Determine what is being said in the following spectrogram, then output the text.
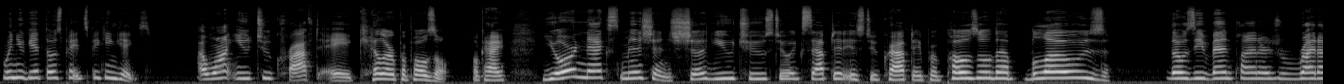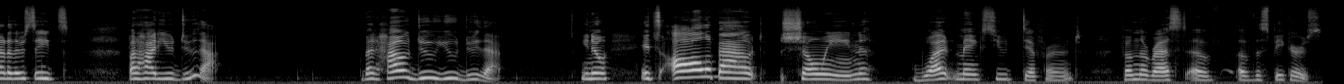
when you get those paid speaking gigs. I want you to craft a killer proposal. Okay. Your next mission, should you choose to accept it, is to craft a proposal that blows those event planners right out of their seats. But how do you do that? But how do you do that? You know, it's all about showing what makes you different from the rest of, of the speakers,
